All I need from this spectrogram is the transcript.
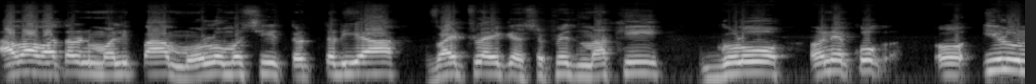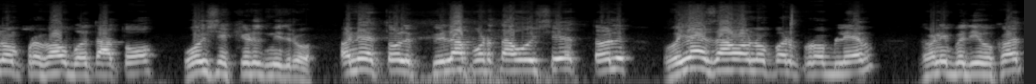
આવા વાતાવરણ માલિપા, મોલો મચ્છી તડતડિયા વ્હાઇટ ફ્લાય કે સફેદ માખી, ગળો અને કોક ઈળુનો પ્રભાવ બતાતો હોય છે ખેડૂત મિત્રો. અને તલ પીળા પડતા હોય છે, તલ વયા જવાનો પણ પ્રોબ્લેમ ઘણી બધી વખત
